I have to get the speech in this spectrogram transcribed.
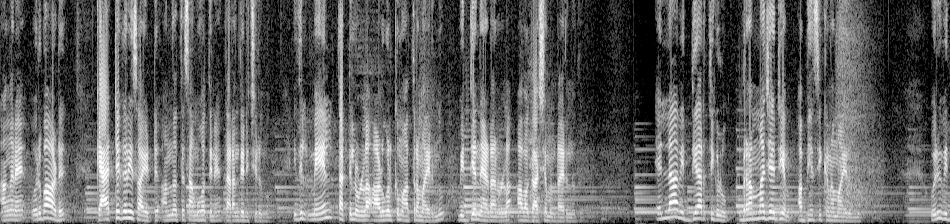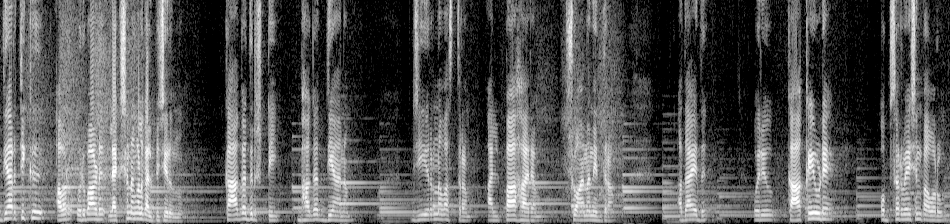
അങ്ങനെ ഒരുപാട് കാറ്റഗറീസ് ആയിട്ട് അന്നത്തെ സമൂഹത്തിനെ തരംതിരിച്ചിരുന്നു. ഇതിൽ മേൽ തട്ടിലുള്ള ആളുകൾക്ക് മാത്രമായിരുന്നു വിദ്യ നേടാനുള്ള അവകാശമുണ്ടായിരുന്നത്. എല്ലാ വിദ്യാർത്ഥികളും ബ്രഹ്മചര്യം അഭ്യസിക്കണമായിരുന്നു. ഒരു വിദ്യാർത്ഥിക്ക് അവർ ഒരുപാട് ലക്ഷണങ്ങൾ കൽപ്പിച്ചിരുന്നു. കാകദൃഷ്ടി ഭഗധ്യാനം ജീർണവസ്ത്രം അല്പാഹാരം ശ്വാനനിദ്ര. അതായത് ഒരു കാക്കയുടെ ഒബ്സർവേഷൻ പവറും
